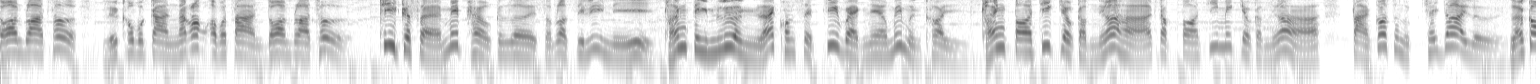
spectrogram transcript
ดอนบราเธอร์ หรือขบวนการนักรบอวตารดอนบราเธอร์ ที่กระแสไม่แผ่วกันเลยสำหรับซีรีส์นี้ ทั้งธีมเรื่องและคอนเซปต์ที่แหวกแนวไม่เหมือนใคร ทั้งตอนที่เกี่ยวกับเนื้อหากับตอนที่ไม่เกี่ยวกับเนื้อหา ต่างก็สนุกใช้ได้เลย แล้วก็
